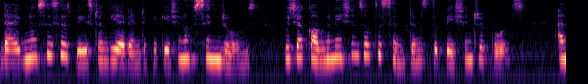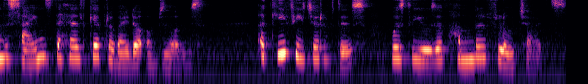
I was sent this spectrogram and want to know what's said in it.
diagnosis is based on the identification of syndromes which are combinations of the symptoms the patient reports and the signs the healthcare provider observes. A key feature of this was the use of humble flowcharts.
